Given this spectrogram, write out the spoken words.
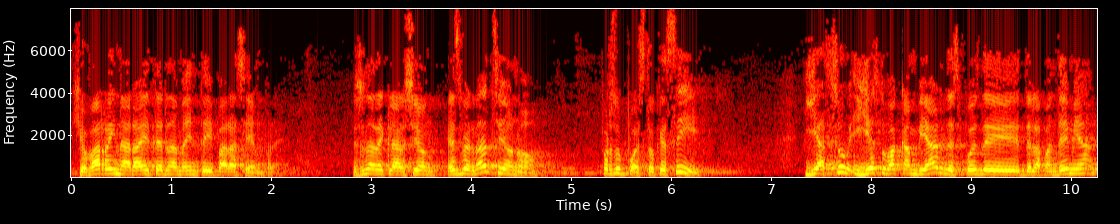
Jehová reinará eternamente y para siempre. Es una declaración. ¿Es verdad, sí o no? Por supuesto que sí. Y, ¿Y esto va a cambiar después de, la pandemia?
